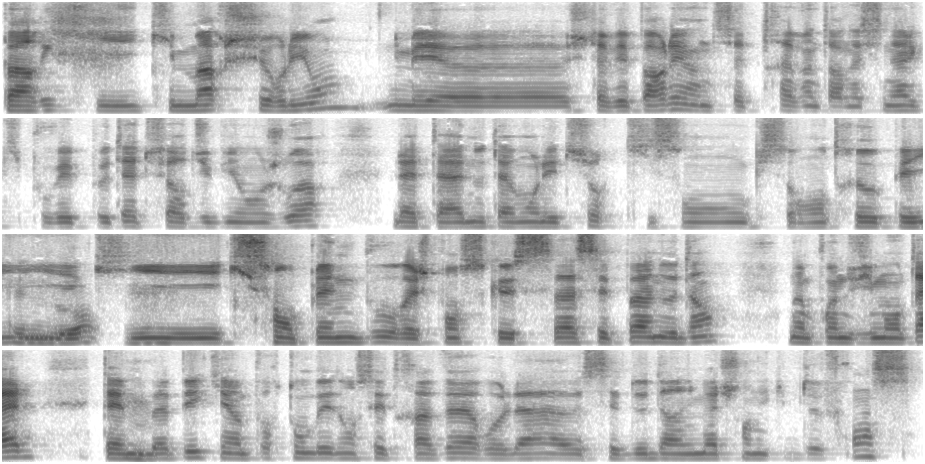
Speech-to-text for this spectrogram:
Paris qui, qui marche sur Lyon, mais euh, je t'avais parlé hein, de cette trêve internationale qui pouvait peut-être faire du bien aux joueurs. Là, tu as notamment les Turcs qui sont, qui sont rentrés au pays et qui, qui sont en pleine bourre, et je pense que ça, c'est pas anodin d'un point de vue mental. Tu as Mm. Mbappé qui est un peu retombé dans ses travers euh, là, euh, ces deux derniers matchs en équipe de France,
